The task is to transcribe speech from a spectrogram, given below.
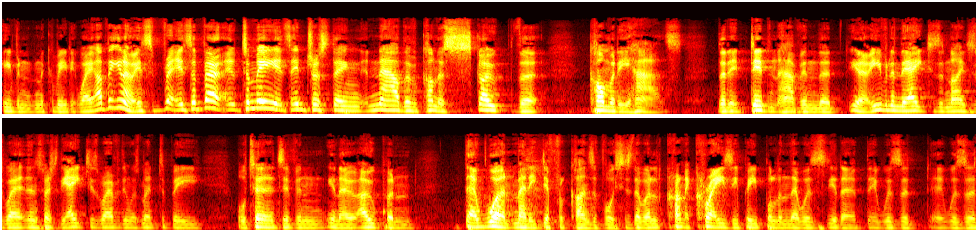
even in a comedic way, I think you know it's it's a very to me it's interesting now the kind of scope that comedy has that it didn't have in the you know even in the eighties and nineties where and especially the eighties where everything was meant to be alternative and you know open. There weren't many different kinds of voices. There were kind of crazy people, and there was, you know, it was a, it was a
